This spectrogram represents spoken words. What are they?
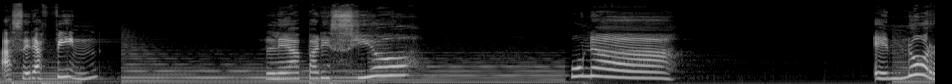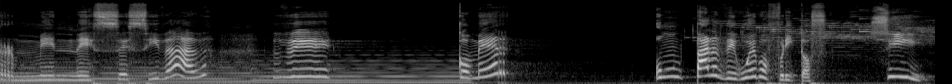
a Serafín le apareció una enorme necesidad de comer un par de huevos fritos. Sí.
